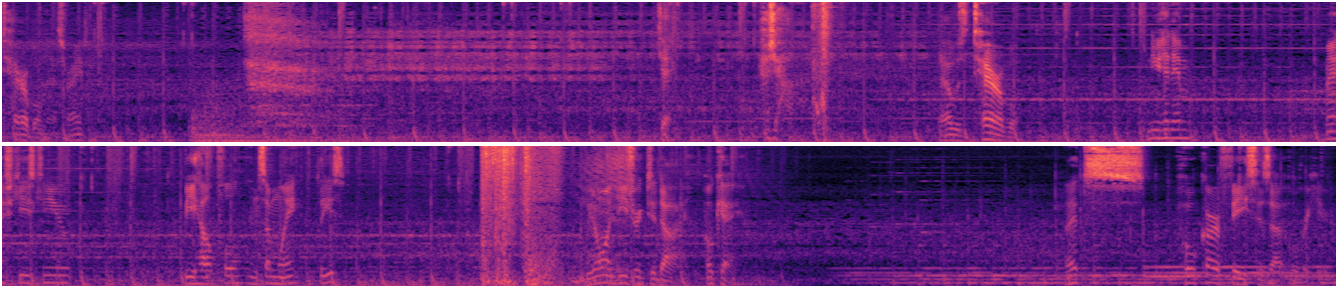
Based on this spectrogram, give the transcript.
terribleness, right? That was terrible. Can you hit him? Mash keys, can you be helpful in some way, please? We don't want Dietrich to die. Okay. Let's poke our faces out over here.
